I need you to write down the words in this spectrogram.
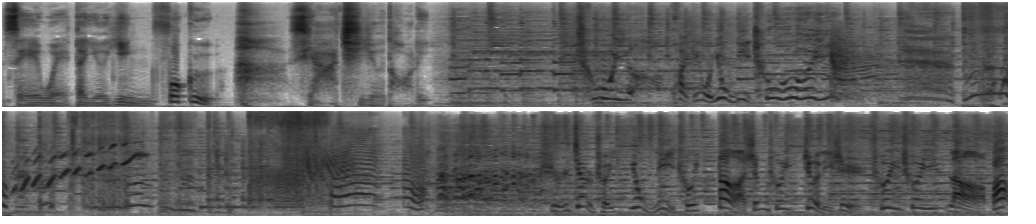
才会得有幸福感啊！邪气有道理。吹呀，快给我用力吹！使劲吹，用力吹，大声吹，这里是吹吹喇叭。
